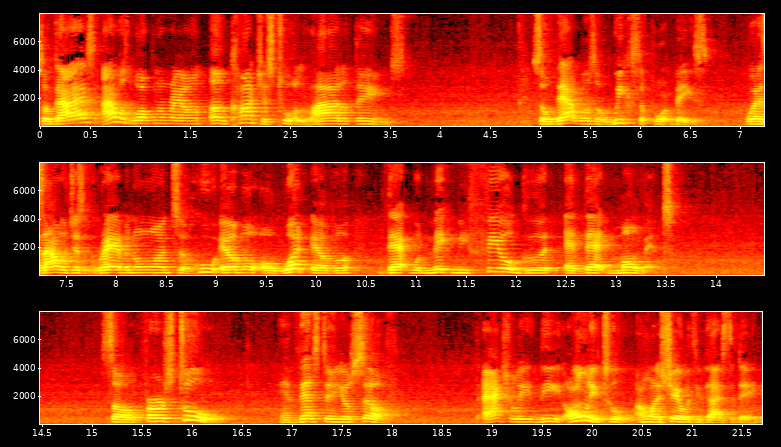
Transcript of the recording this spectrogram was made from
So guys, I was walking around unconscious to a lot of things. So that was a weak support base. Whereas I was just grabbing on to whoever or whatever that would make me feel good at that moment. So, first tool, invest in yourself. Actually, the only tool I want to share with you guys today.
